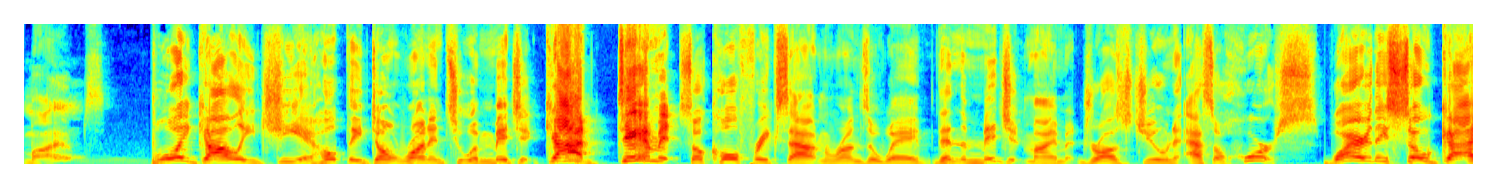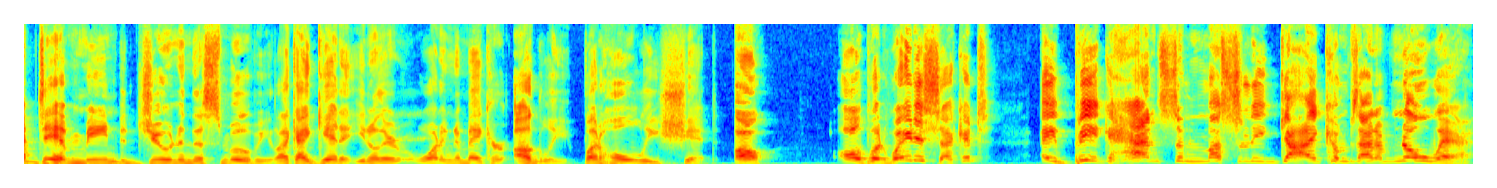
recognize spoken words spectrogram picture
mimes? Boy golly gee, I hope they don't run into a midget. God damn it! So Cole freaks out and runs away. Then the midget mime draws June as a horse. Why are they so goddamn mean to June in this movie? Like, I get it. You know, they're wanting to make her ugly, but holy shit. Oh, oh, but wait a second. A big, handsome, muscly guy comes out of nowhere,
